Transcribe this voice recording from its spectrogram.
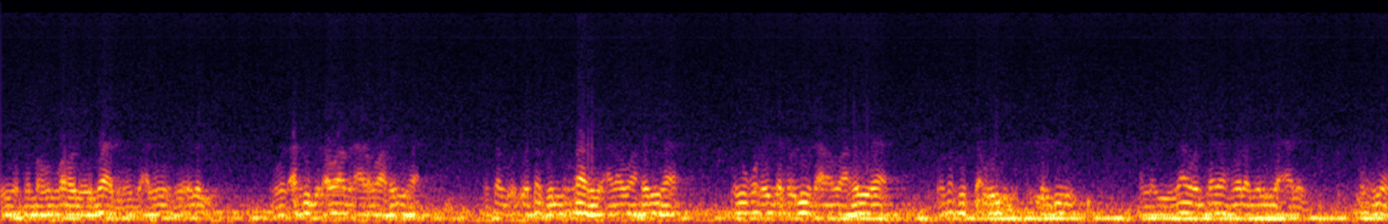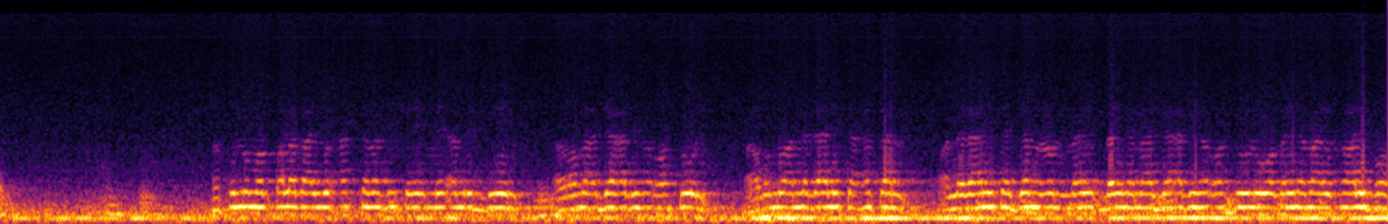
الذي وصفه الله لعباده وجعله اليه هو الاخذ بالأوامر على ظاهرها. وترك النواهي على ظاهرها ويوقف عند الحدود على ظاهرها وترك التأويل التجديد الذي لا وجه له ولا دليل عليه. نعم. فكل من طلب أن يحكم في شيء من أمر الدين غير ما جاء به الرسول أظن أن ذلك حسن وأن ذلك جمع بين ما جاء به الرسول وبين ما يخالفه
